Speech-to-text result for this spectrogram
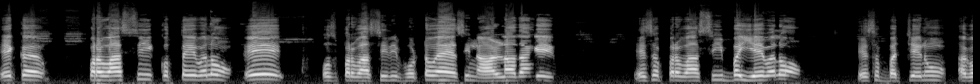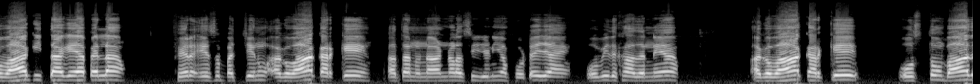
ਇੱਕ ਪ੍ਰਵਾਸੀ ਕੁੱਤੇ ਵੱਲੋਂ ਇਹ ਉਸ ਪ੍ਰਵਾਸੀ ਦੀ ਫੋਟੋ ਹੈ, ਅਸੀਂ ਨਾਲ ਲਾ ਦਾਂਗੇ। ਇਸ ਪ੍ਰਵਾਸੀ ਭਈਏ ਵੱਲੋਂ ਇਸ ਬੱਚੇ ਨੂੰ ਅਗਵਾ ਕੀਤਾ ਗਿਆ ਪਹਿਲਾਂ, ਫਿਰ ਇਸ ਬੱਚੇ ਨੂੰ ਅਗਵਾ ਕਰਕੇ ਆ ਤੁਹਾਨੂੰ ਨਾਲ ਨਾਲ ਅਸੀਂ ਜਿਹੜੀਆਂ ਫੋਟੇਜ ਆਏ, ਉਹ ਵੀ ਦਿਖਾ ਦਿੰਨੇ ਆ। ਅਗਵਾ ਕਰਕੇ ਉਸ ਤੋਂ ਬਾਅਦ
